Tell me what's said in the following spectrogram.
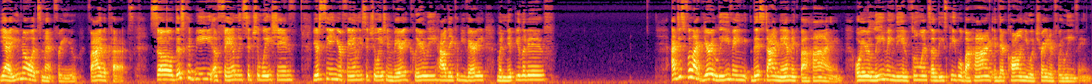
Yeah, you know what's meant for you. Five of Cups. So this could be a family situation you're seeing your family situation very clearly, how they could be very manipulative. I just feel like you're leaving this dynamic behind or you're leaving the influence of these people behind and they're calling you a traitor for leaving.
